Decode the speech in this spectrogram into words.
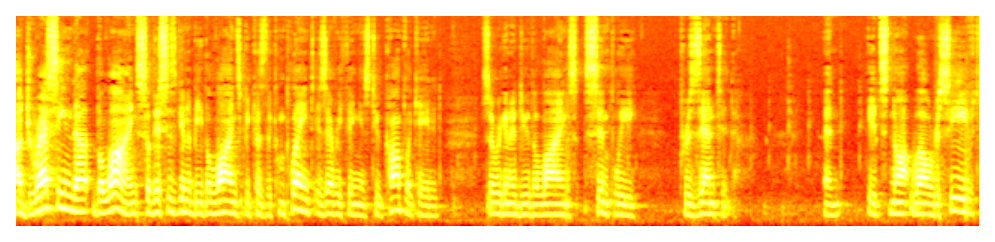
addressing the, the lines. So this is going to be the lines because the complaint is everything is too complicated. So we're going to do the lines simply presented. And it's not well received.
